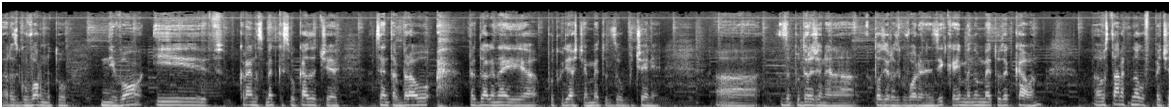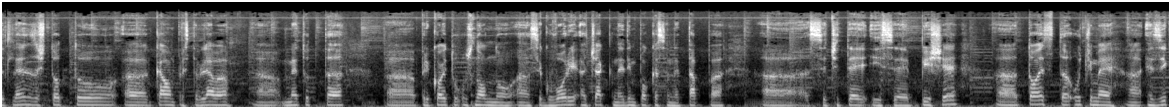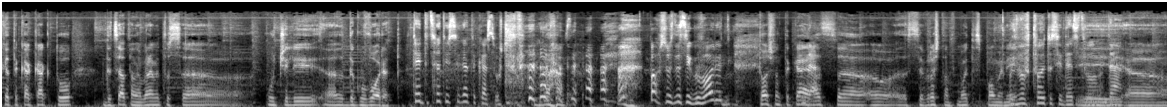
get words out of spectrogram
разговорното ниво и в крайна сметка се оказа, че Център Браво предлага най-подходящия метод за обучение а, за поддържане на този разговорен език, а именно метода Калан. А, останах много впечатлен, защото а, Калан представлява а, метод, а, при който основно а, се говори, а чак на един по-късен етап а, а, се чете и се пише. Тоест, учиме езика така както децата на времето са учили а, да говорят. Те децата и сега така се учат. Да. Почваш да си говорят. Точно така е. Да. Аз а, а, се връщам в моите спомени. В твоето си детство, и, да. А,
